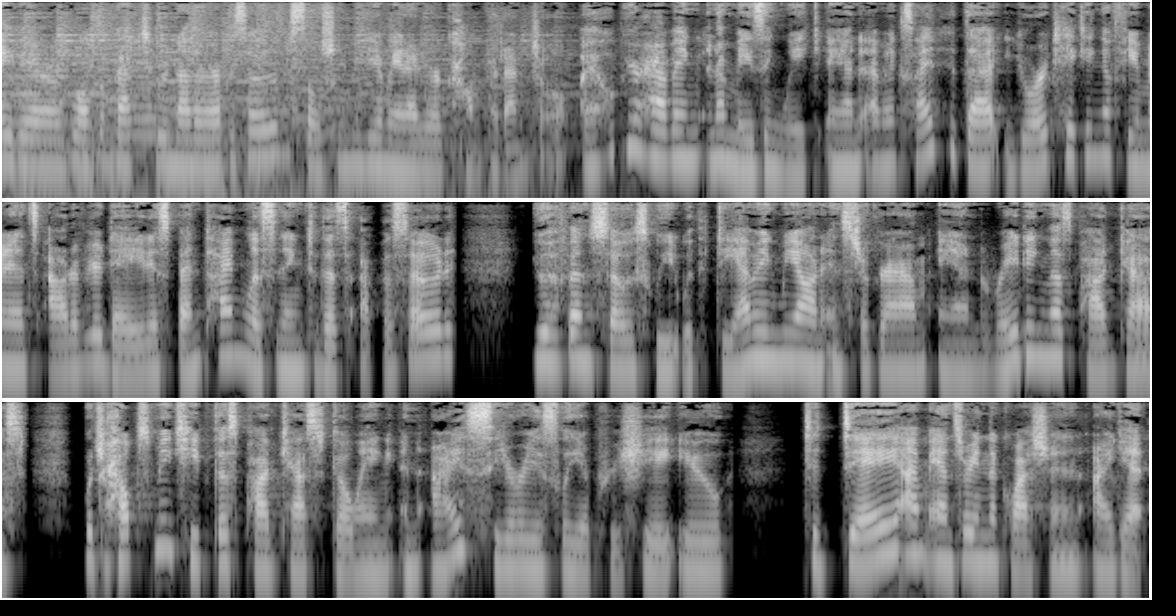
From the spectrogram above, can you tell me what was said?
Hi there, welcome back to another episode of Social Media Manager Confidential. I hope you're having an amazing week and I'm excited that you're taking a few minutes out of your day to spend time listening to this episode. You have been so sweet with DMing me on Instagram and rating this podcast, which helps me keep this podcast going, and I seriously appreciate you. Today, I'm answering the question I get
